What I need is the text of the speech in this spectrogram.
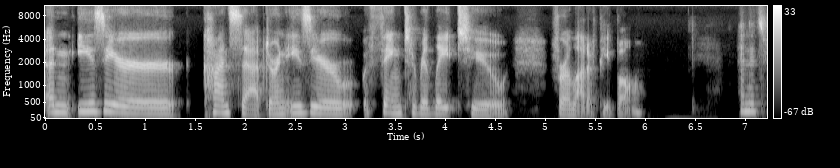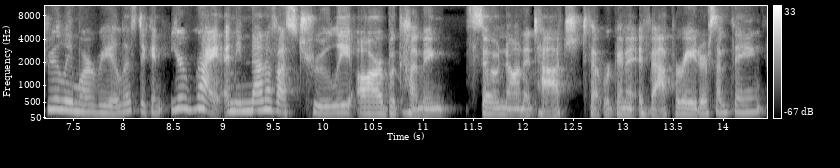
an easier concept or an easier thing to relate to for a lot of people. And it's really more realistic. And you're right. I mean, none of us truly are becoming so non attached that we're going to evaporate or something.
